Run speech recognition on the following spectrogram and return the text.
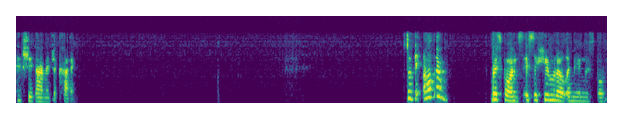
tissue damage occurring. So the other response is the humoral immune response.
